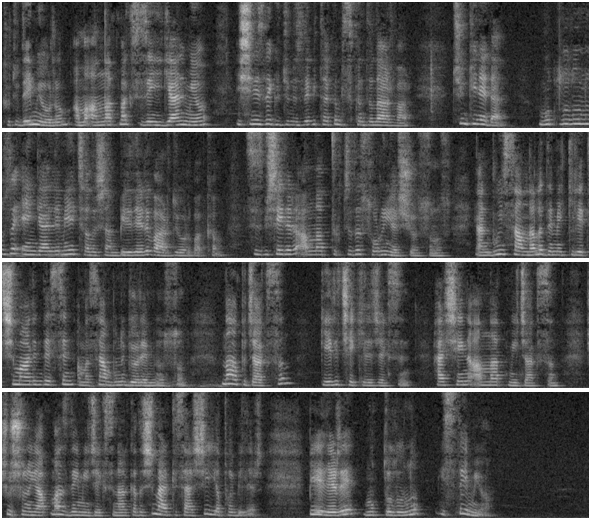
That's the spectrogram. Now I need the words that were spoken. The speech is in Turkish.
Kötü demiyorum ama anlatmak size iyi gelmiyor. İşinizde gücünüzde bir takım sıkıntılar var. Çünkü neden? Mutluluğunuzu engellemeye çalışan birileri var diyor bakın. Siz bir şeyleri anlattıkça da sorun yaşıyorsunuz. Yani bu insanlarla demek ki iletişim halindesin ama sen bunu göremiyorsun. Ne yapacaksın? Geri çekileceksin. Her şeyini anlatmayacaksın. Şu şunu yapmaz demeyeceksin arkadaşım. Herkes her şeyi yapabilir. Birileri mutluluğunu istemiyor.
